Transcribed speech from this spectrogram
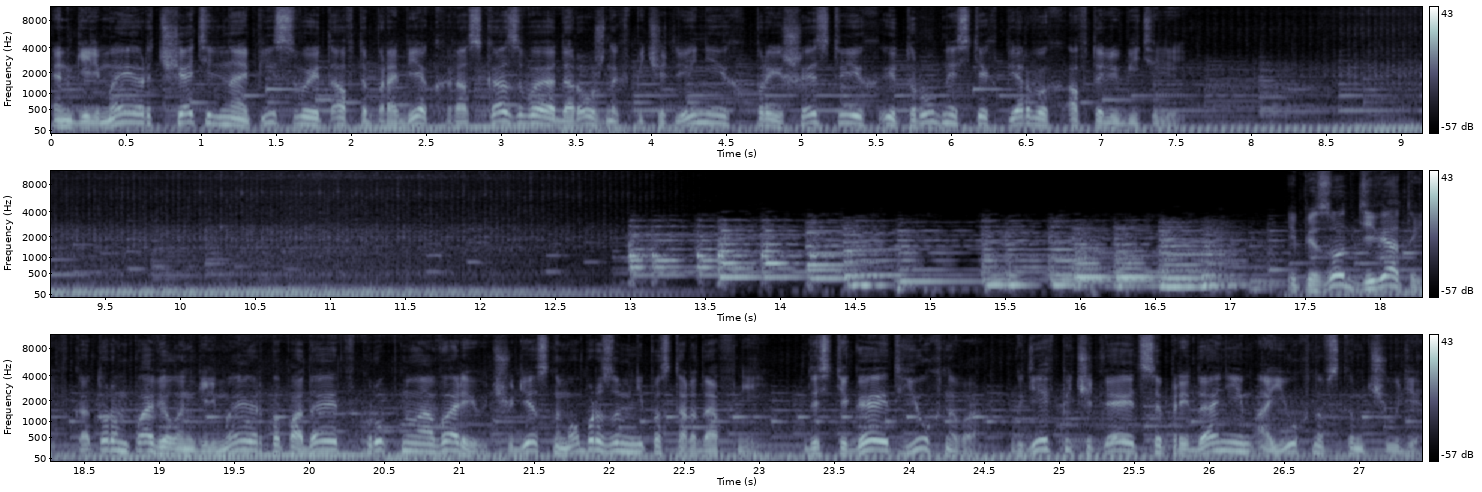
Энгельмейер тщательно описывает автопробег, рассказывая о дорожных впечатлениях, происшествиях и трудностях первых автолюбителей. Эпизод 9, в котором Павел Энгельмейер попадает в крупную аварию, чудесным образом не пострадав в ней. Достигает Юхнова, где впечатляется преданием о юхновском чуде.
